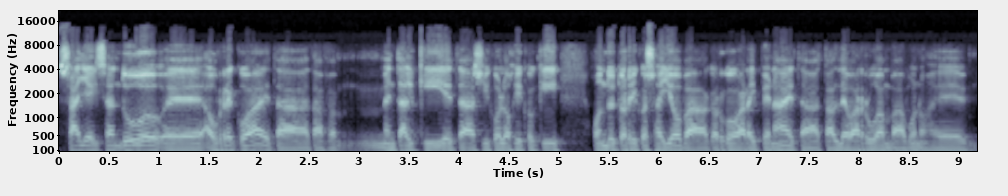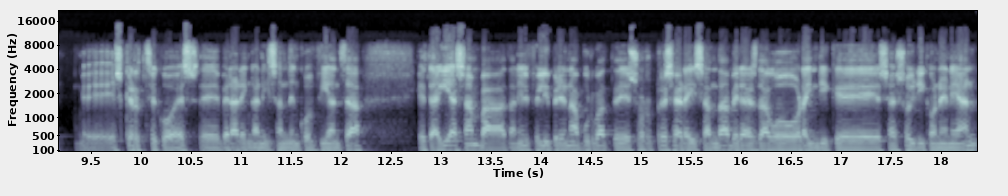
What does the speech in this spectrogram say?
zaila izan du e, aurrekoa eta, eta mentalki eta psikologikoki ondo etorriko zaio ba, gaurko garaipena eta talde barruan ba, bueno, e, e, eskertzeko ez, e, beraren izan den konfiantza. Eta egia esan, ba, Daniel Feliperen apur bat e, sorpresa ere izan da, bera ez dago oraindik e, sasoirik onenean,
